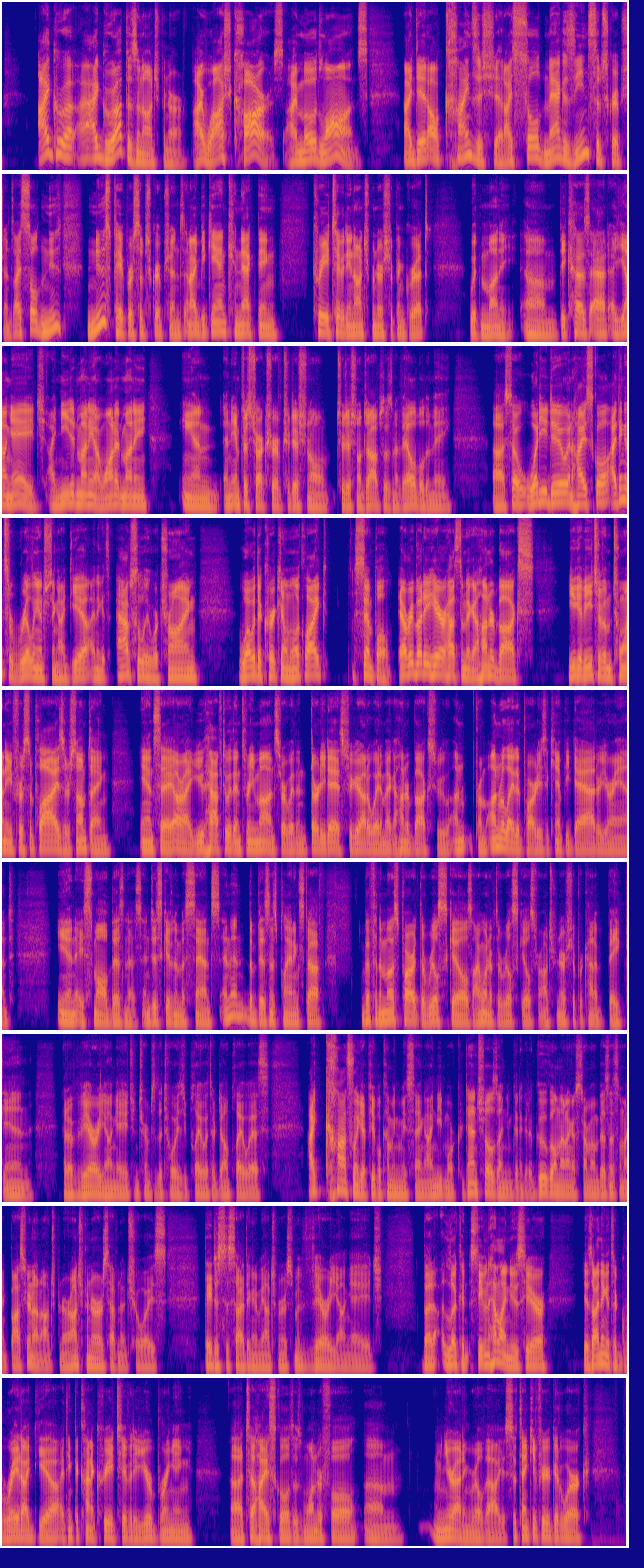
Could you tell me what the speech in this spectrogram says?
I grew up. I grew up as an entrepreneur. I washed cars. I mowed lawns. I did all kinds of shit. I sold magazine subscriptions. I sold news newspaper subscriptions, and I began connecting creativity and entrepreneurship and grit with money um, because at a young age I needed money. I wanted money. and an infrastructure of traditional traditional jobs wasn't available to me. Uh, so, what do you do in high school? I think it's a really interesting idea. I think it's absolutely worth trying. What would the curriculum look like? Simple. Everybody here has to make a hundred bucks. You give each of them twenty for supplies or something, and say, "All right, you have to within three months or within thirty days figure out a way to make a hundred bucks through un- from unrelated parties. It can't be dad or your aunt." in a small business and just give them a sense. And then the business planning stuff. But for the most part, the real skills, I wonder if the real skills for entrepreneurship are kind of baked in at a very young age in terms of the toys you play with or don't play with. I constantly get people coming to me saying, I need more credentials. I'm going to go to Google and then I'm going to start my own business. I'm like, boss, you're not an entrepreneur. Entrepreneurs have no choice. They just decide they're going to be entrepreneurs from a very young age. But uh, look, Stephen, headline news here is I think it's a great idea. I think the kind of creativity you're bringing uh, to high schools is wonderful. Um, I mean, you're adding real value. So thank you for your good work.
